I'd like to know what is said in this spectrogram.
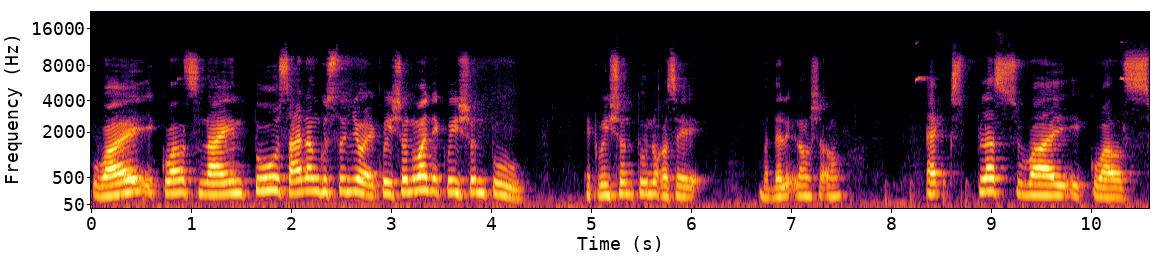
y equals 9 to, saan ang gusto nyo? Equation 1, equation 2. Equation 2 no kasi Madali lang siya, oh. x plus y equals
